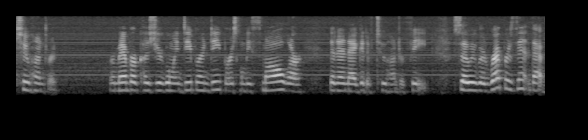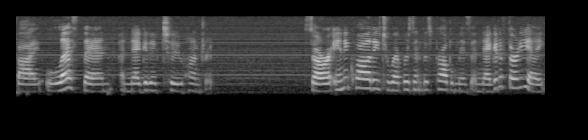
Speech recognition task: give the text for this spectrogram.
200. Remember, because you're going deeper and deeper, it's going to be smaller than a negative 200 feet. So we would represent that by less than a negative 200. So our inequality to represent this problem is a negative 38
